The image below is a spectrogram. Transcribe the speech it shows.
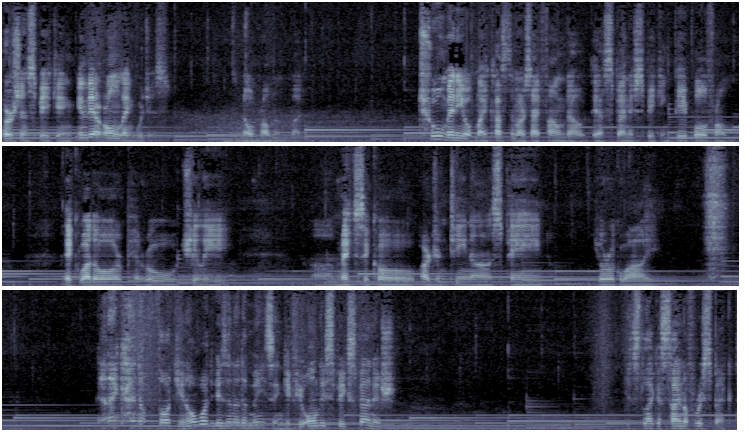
Persian speaking in their own languages no problem. Too many of my customers, I found out they are Spanish speaking people from Ecuador, Peru, Chile, uh, Mexico, Argentina, Spain, Uruguay. And I kind of thought, you know what, isn't it amazing if you only speak Spanish? It's like a sign of respect.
